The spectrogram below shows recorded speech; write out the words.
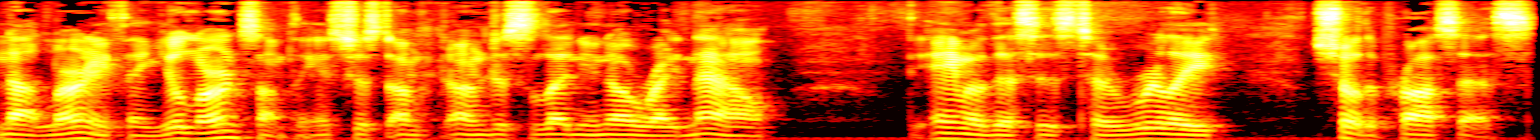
not learn anything. You'll learn something. It's just I'm I'm just letting you know right now. The aim of this is to really show the process,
